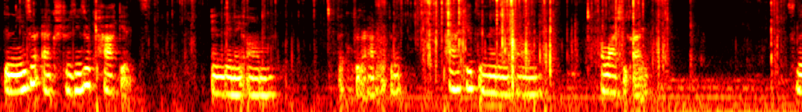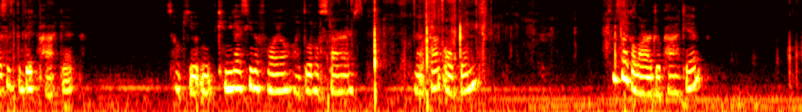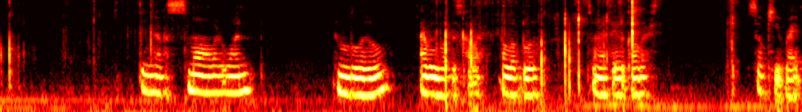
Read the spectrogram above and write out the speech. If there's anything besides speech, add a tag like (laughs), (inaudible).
Then these are extras. These are pockets. And then a, um, if I can figure out how to open it pockets and then a, um, a washi card. So this is the big packet. So cute. And can you guys see the foil? Like the little stars. And that's how it opens. This is like a larger packet. Then you have a smaller one in blue. I really love this color. I love blue. It's one of my favorite colors. So cute, right?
